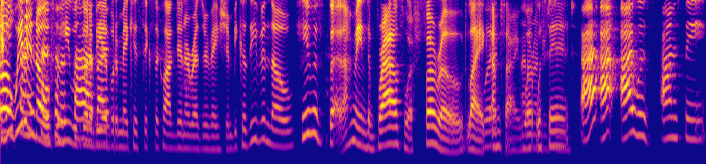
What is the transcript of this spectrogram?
told, we didn't know if he was going to be like- able to make his six o'clock dinner reservation because even though He was, the, I mean, the brows were furrowed. Like, What? I'm sorry, I what was understand. said? I, I I was honestly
